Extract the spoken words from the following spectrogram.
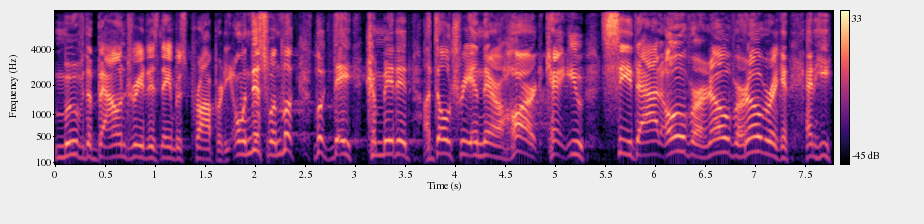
moved the boundary at his neighbor's property. Oh, and this one, look, look, they committed adultery in their heart. Can't you see that over and over and over again? And he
